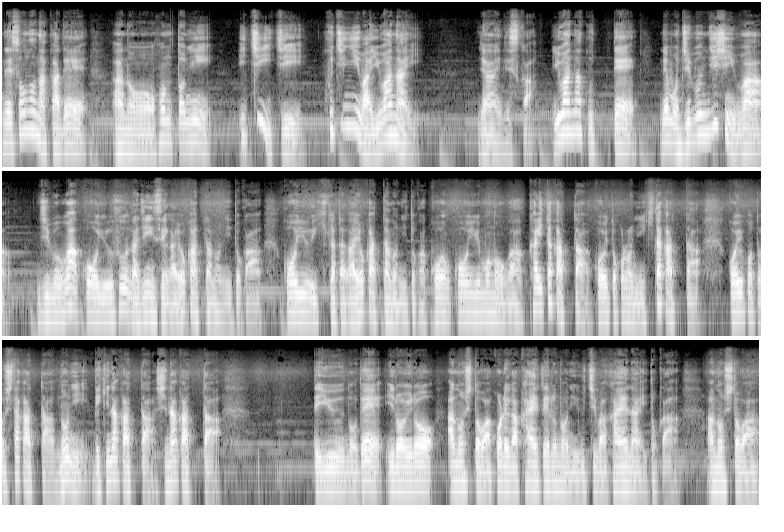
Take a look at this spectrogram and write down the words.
でその中であの本当にいちいち口には言わないじゃないですか。言わなくってでも自分自身は自分はこういう風な人生が良かったのにとか、こういう生き方が良かったのにとか、こうこういうものが買いたかった、こういうところに行きたかった、こういうことをしたかったのにできなかった、しなかった、っていうので、いろいろあの人はこれが買えてるのにうちは買えないとか、あの人は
